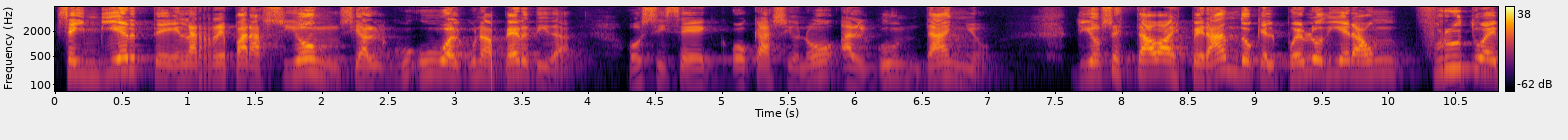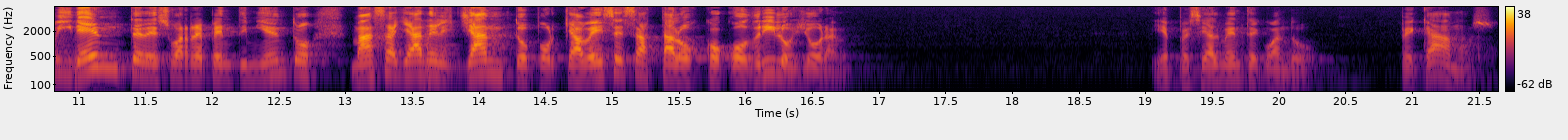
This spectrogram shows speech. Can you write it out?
se invierte en la reparación si hubo alguna pérdida o si se ocasionó algún daño. Dios estaba esperando que el pueblo diera un fruto evidente de su arrepentimiento más allá del llanto, porque a veces hasta los cocodrilos lloran. Y especialmente cuando pecamos,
